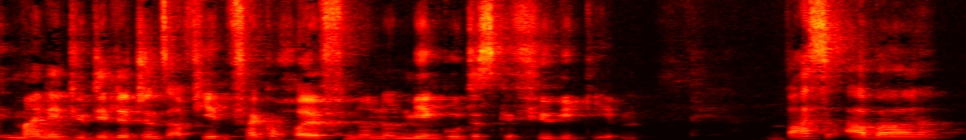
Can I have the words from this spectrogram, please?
in meine Due Diligence auf jeden Fall geholfen und, und mir ein gutes Gefühl gegeben. Was aber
